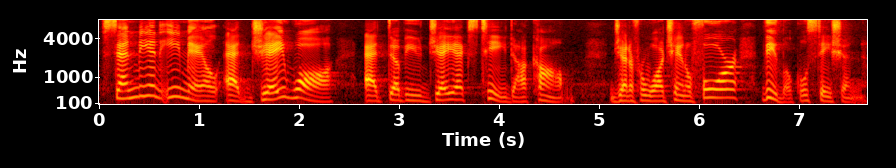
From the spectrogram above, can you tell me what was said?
Send me an email at jwaugh at wjxt.com. Jennifer Waugh, Channel 4, the local station.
